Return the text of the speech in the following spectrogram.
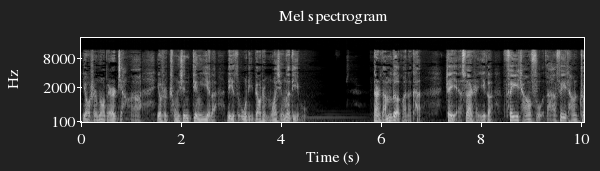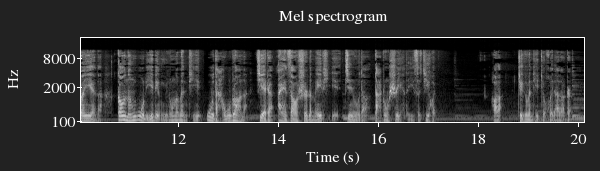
又是诺贝尔奖啊，又是重新定义了粒子物理标准模型的地步。但是咱们乐观的看，这也算是一个非常复杂、非常专业的高能物理领域中的问题，误打误撞的借着爱造势的媒体进入到大众视野的一次机会。好了，这个问题就回答到这儿。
